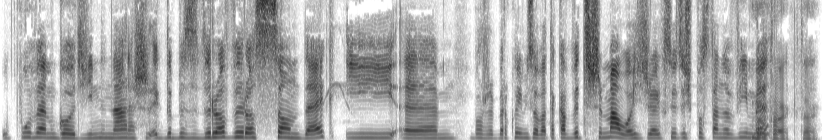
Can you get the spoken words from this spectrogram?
upływem godzin nasz jak gdyby zdrowy rozsądek i, em, Boże, brakuje mi słowa, taka wytrzymałość, że jak sobie coś postanowimy, No tak, tak.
